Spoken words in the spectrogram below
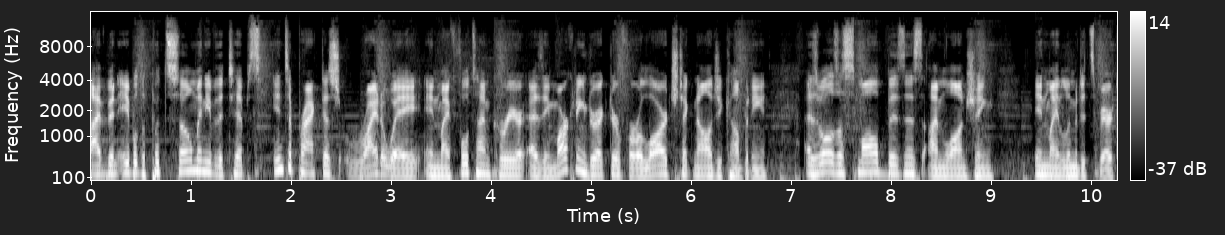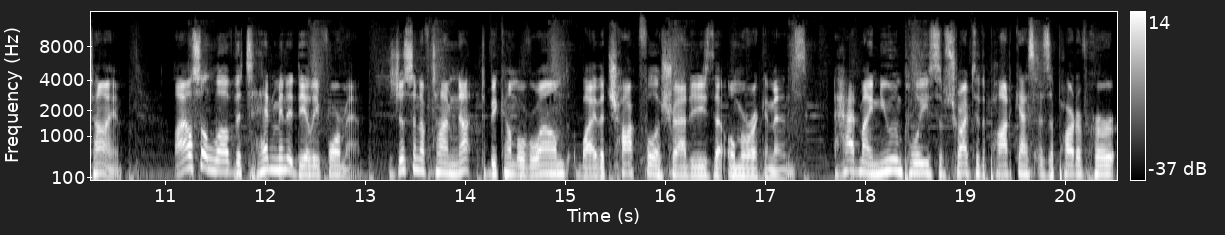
I've been able to put so many of the tips into practice right away in my full time career as a marketing director for a large technology company, as well as a small business I'm launching in my limited spare time. I also love the 10 minute daily format. It's just enough time not to become overwhelmed by the chock full of strategies that Omar recommends. I had my new employee subscribe to the podcast as a part of her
